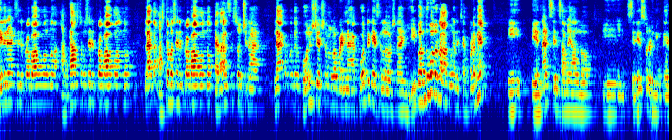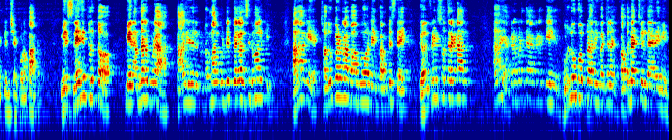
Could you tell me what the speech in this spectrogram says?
ఏలినాటి శని ప్రభావం వలన అర్ధాష్టమ శని ప్రభావం వలన లేకపోతే అష్టమ శని ప్రభావం వలన పెరాలసిస్ వచ్చినా లేకపోతే పోలీస్ స్టేషన్లో పడిన పడినా కోర్టు కేసుల్లో వచ్చినా ఈ బంధువులు రాదు అని చెప్పడమే ఈ ఏనాటి శని సమయాల్లో ఈ శనీశ్వరుడు మీకు నేర్పించే గుణపాఠం. మీ స్నేహితులతో మీరందరూ కూడా కాలేజీలకు డొమ్మాలు కొట్టి పిల్లల సినిమాలకి. అలాగే చదువుకోండిరా బాబు అని పంపిస్తే గర్ల్ ఫ్రెండ్స్తో తిరగడాలు. ఆ, ఎక్కడ పడితే అక్కడికి గుళ్ళు గోపురాలు ఈ మధ్యన కొత్త బ్యాచ్లు తయారైనవి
